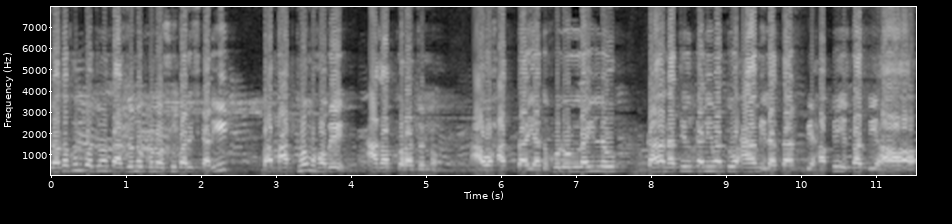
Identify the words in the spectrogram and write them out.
যতক্ষণ পর্যন্ত তার জন্য কোনো সুপারিশকারী বা মাধ্যম হবে আজাদ করার জন্য। আও হাত্তা ইয়াদখুলুল লাইলু কানাতিল কালিমাতু আমিলাতান বিহাকিকাতিহা।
